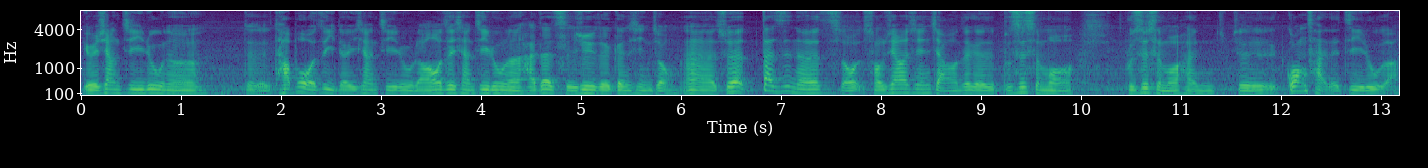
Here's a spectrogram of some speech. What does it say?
有一项记录呢，对，他破了自己的一项记录，然后这项记录呢还在持续的更新中。呃，虽然但是呢，首首先要先讲这个不是什么。不是什么很就是光彩的记录啦，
